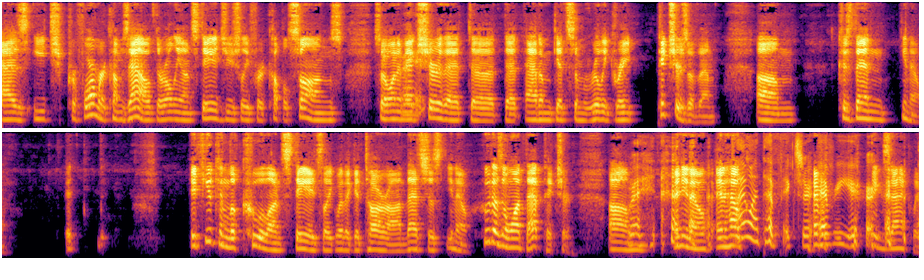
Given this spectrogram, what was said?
as each performer comes out, they're only on stage usually for a couple songs. So I want to make Right. sure that uh, that Adam gets some really great pictures of them, because then you know, it, if you can look cool on stage like with a guitar on, that's just you know who doesn't want that picture, um, right. and you know, and how I want that picture Every- every, year. exactly.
